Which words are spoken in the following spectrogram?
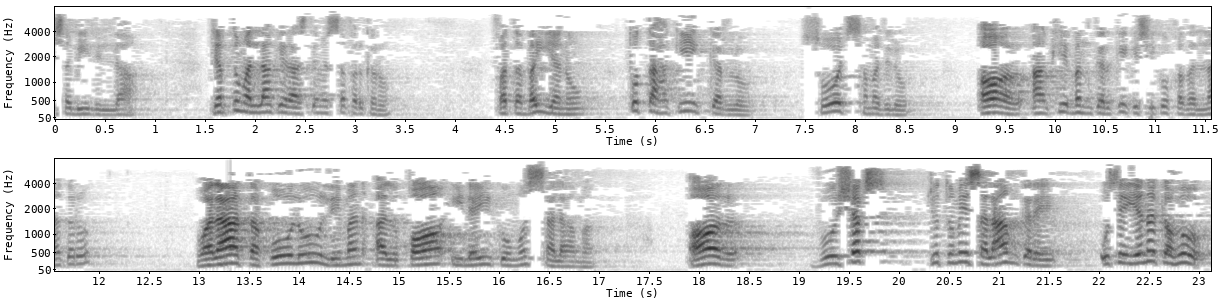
سبیل اللہ، جب تم اللہ کے راستے میں سفر کرو فتح تو تحقیق کر لو، سوچ سمجھ لو، اور آنکھیں بند کر کے کسی کو قتل نہ کرو۔ ولا تقول لمن القا الیکم السلام، اور وہ شخص جو تمہیں سلام کرے، اسے یہ نہ کہو،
